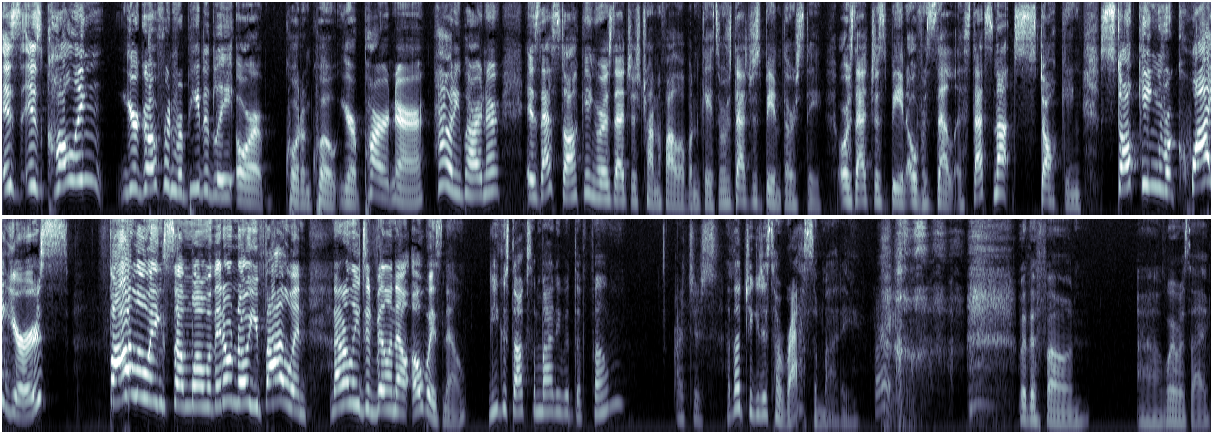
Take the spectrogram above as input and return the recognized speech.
is is calling your girlfriend repeatedly or quote unquote your partner, howdy partner, is that stalking or is that just trying to follow up on the case or is that just being thirsty or is that just being overzealous? That's not stalking. Stalking requires following someone when they don't know you following. Not only did Villanelle always know, you can stalk somebody with the phone. I just I thought you could just harass somebody right. with a phone. Uh, where was I?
